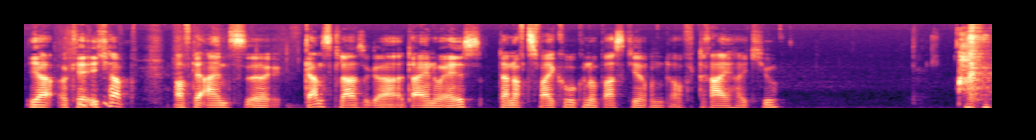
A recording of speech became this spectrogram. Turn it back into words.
Ja, okay, ich habe auf der 1 äh, ganz klar sogar Dino Ace, dann auf 2 Kuroko no Basket und auf 3 Haikyuu.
